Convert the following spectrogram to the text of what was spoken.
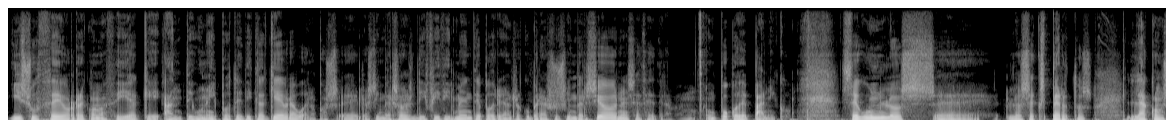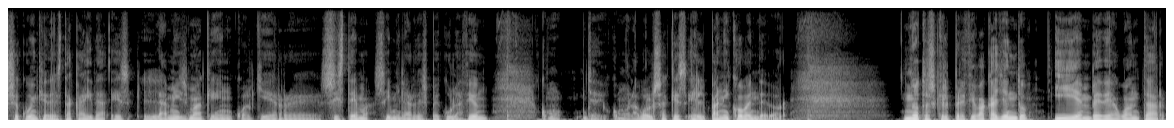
Y su CEO reconocía que ante una hipotética quiebra, bueno, pues eh, los inversores difícilmente podrían recuperar sus inversiones, etc. Un poco de pánico. Según los... Eh, los expertos, la consecuencia de esta caída es la misma que en cualquier sistema similar de especulación, como, ya digo, como la bolsa, que es el pánico vendedor. Notas que el precio va cayendo y en vez de aguantar,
